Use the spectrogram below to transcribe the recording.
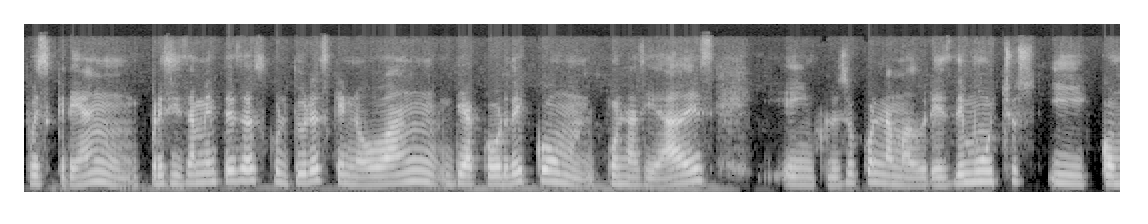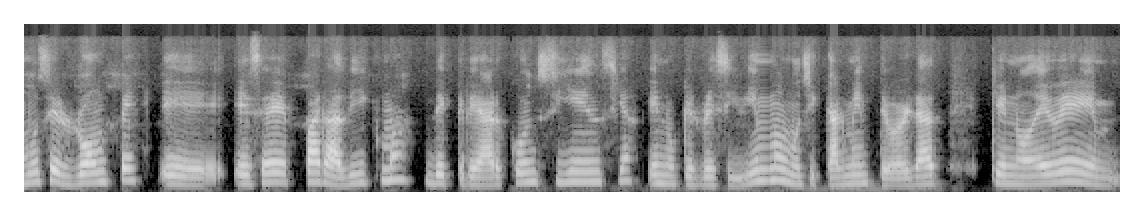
pues crean precisamente esas culturas que no van de acorde con, con las edades e incluso con la madurez de muchos y cómo se rompe eh, ese paradigma de crear conciencia en lo que recibimos musicalmente, ¿verdad? Que no debe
